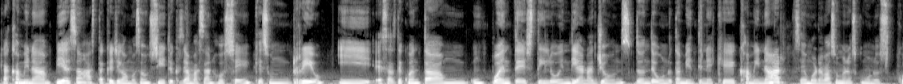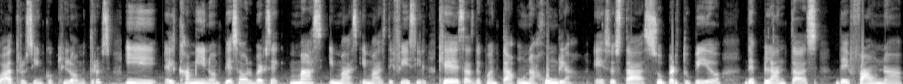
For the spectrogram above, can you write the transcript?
La caminada empieza hasta que llegamos a un sitio que se llama San José, que es un río, y esas de cuenta un, puente estilo Indiana Jones, donde uno también tiene que caminar, se demora más o menos como unos 4 o 5 kilómetros, y el camino empieza a volverse más y más y más difícil, que esas de cuenta una jungla, eso está súper tupido de plantas, de fauna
